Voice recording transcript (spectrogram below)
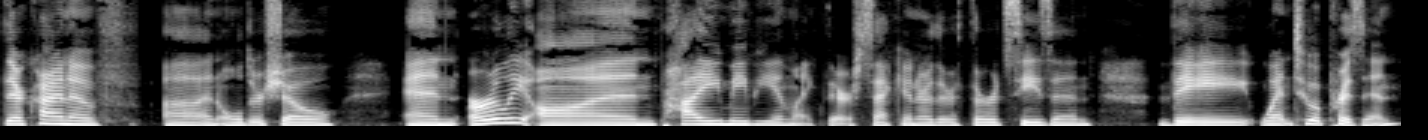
they're kind of uh, an older show, and early on, probably maybe in like their second or their third season, they went to a prison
